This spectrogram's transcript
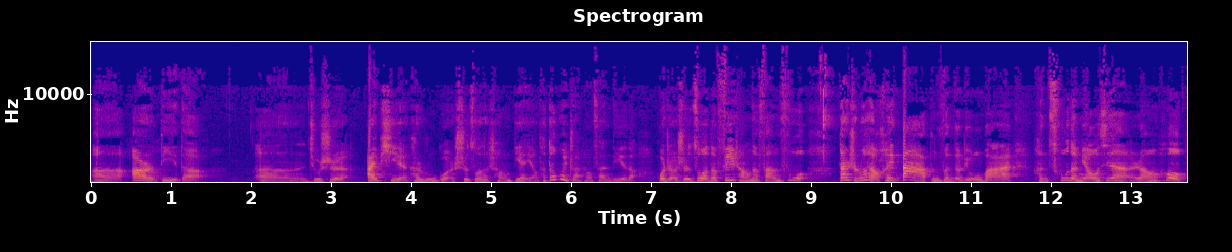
呃二 D 的，嗯、就是 IP，它如果是做的成电影，它都会转成三 D 的，或者是做的非常的繁复。但是罗小黑大部分的留白，很粗的描线，然后。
